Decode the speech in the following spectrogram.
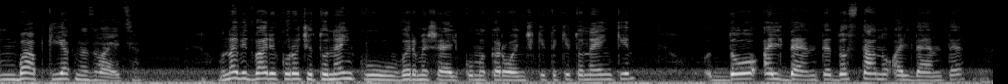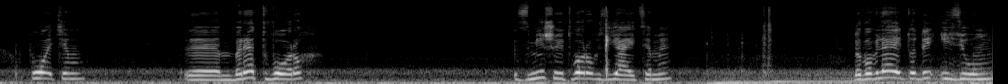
бабки, як називається? Вона відварює, коротше, тоненьку вермишельку, макарончики такі тоненькі, до альденте, до стану альденте. Потім е, бере творог, змішує творог з яйцями, додає туди ізюм,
